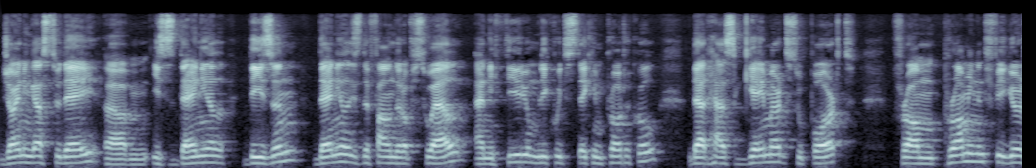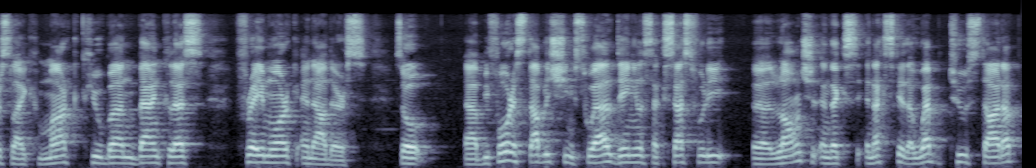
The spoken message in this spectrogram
Joining us today um, is Daniel Dizon. Daniel is the founder of Swell, an Ethereum liquid staking protocol that has gamered support from prominent figures like Mark Cuban, Bankless, Framework, and others. So uh, before establishing Swell, Daniel successfully launched and, ex and exited a Web2 startup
